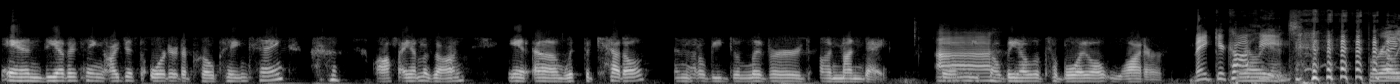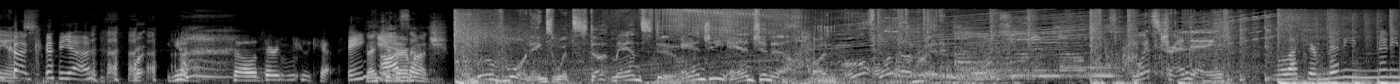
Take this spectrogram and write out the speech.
And the other thing, I just ordered a propane tank off Amazon, and, uh, with the kettle, and that'll be delivered on Monday. So at least Ah. I'll be able to boil water. Make your coffee. Brilliant. Brilliant. Cook. Yeah. Yeah. So there's two tips. Thank, Thank you. you very much. Move mornings with Stuntman Stu, Angie, and Janelle on Move 100. What's trending? Well, after many, many,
